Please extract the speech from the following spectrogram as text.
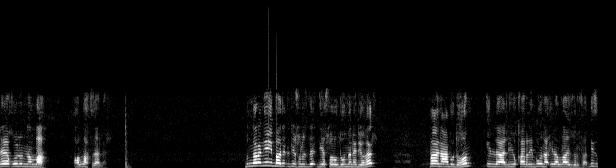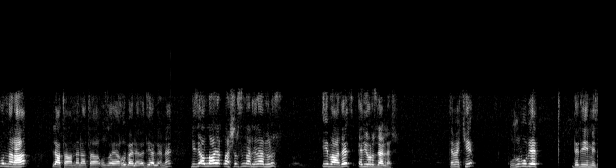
Le yekulunallah. Allah'tı derler. Bunlara niye ibadet ediyorsunuz diye sorulduğunda ne diyorlar? Ma na'buduhum illa liyukarribuna ilallahi zulfa. Biz bunlara Lata, Menata, Uzaya, Hubele ve diğerlerine bizi Allah'a yaklaştırsınlar diye ne yapıyoruz? İbadet ediyoruz derler. Demek ki rububiyet dediğimiz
